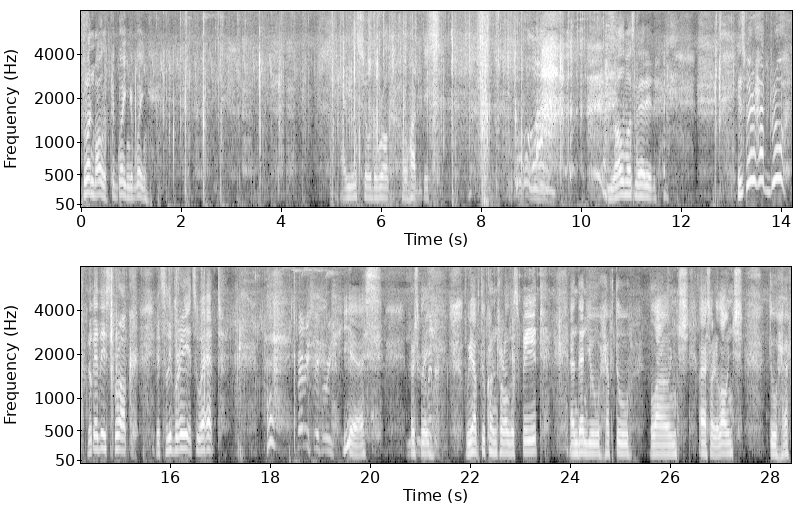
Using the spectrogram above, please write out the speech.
Go on, Paul. Keep going, keep going. I will show the world how hard it is. you almost made it. It's very hard, bro. Look at this rock. It's slippery, it's wet. It's very slippery. Yes. First play, we have to control the speed, and then you have to launch. Uh, sorry, launch to have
